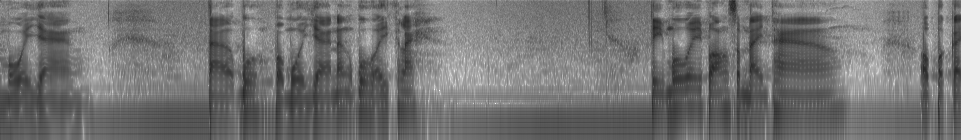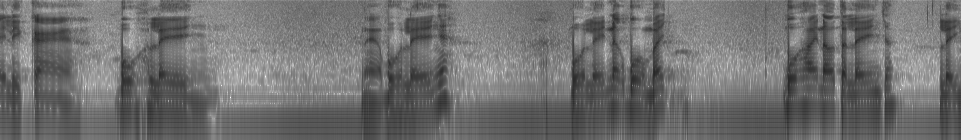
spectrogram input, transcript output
6យ៉ាងតើបួស6យ៉ាងហ្នឹងបួសអីខ្លះទី1ព្រះអង្គសម្ដែងថាឧបកៃលិកាបួសលេងណាបួសលេងណាបួសលេងហ្នឹងបួសមិនបួសហើយនៅតែលេងចឹង លេង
